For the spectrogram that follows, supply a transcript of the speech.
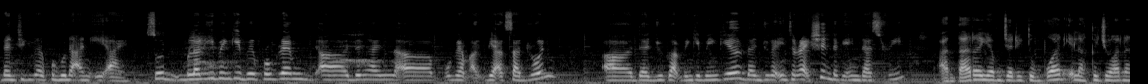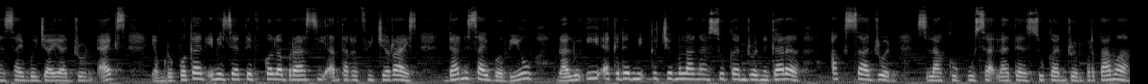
dan juga penggunaan AI. So melalui banking program uh, dengan uh, program di Aksa Drone, uh, dan juga bengkel-bengkel dan juga interaction dengan industri. Antara yang menjadi tumpuan ialah kejohanan Cyberjaya Drone X yang merupakan inisiatif kolaborasi antara Futurize dan Cyberview melalui Akademik Kecemerlangan Sukan Drone Negara Aksa Drone selaku pusat latihan sukan drone pertama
